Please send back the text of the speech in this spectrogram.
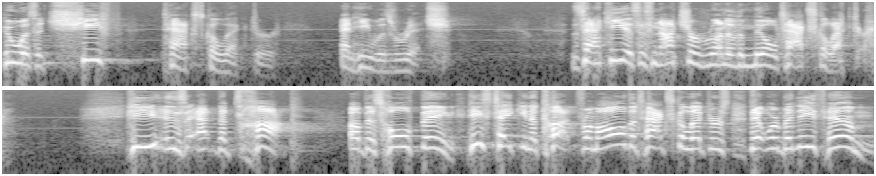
who was a chief tax collector, and he was rich. Zacchaeus is not your run of the mill tax collector. He is at the top of this whole thing. He's taking a cut from all the tax collectors that were beneath him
